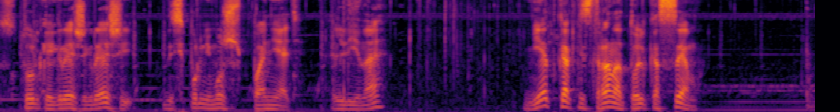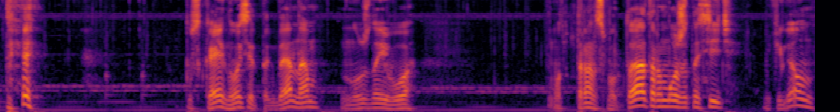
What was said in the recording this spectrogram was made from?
Столько играешь, играешь и до сих пор не можешь понять. Лина? Нет, как ни странно, только Сэм. Пускай носит, тогда нам нужно его... Вот трансмутатор может носить. Нифига он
